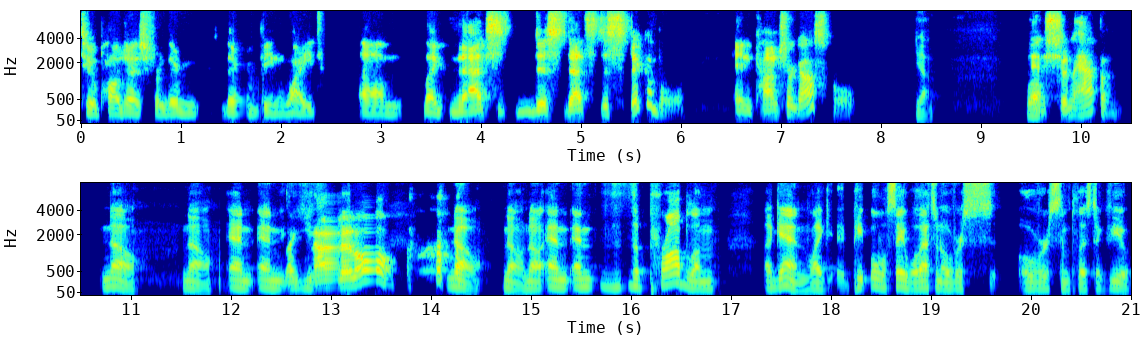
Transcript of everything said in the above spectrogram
to apologize for them their being white. Um, like that's this that's despicable and contra gospel. Yeah, well and shouldn't happen. No no. And and like you- not at all. No no no. And and the problem again like people will say well that's an over oversimplistic view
